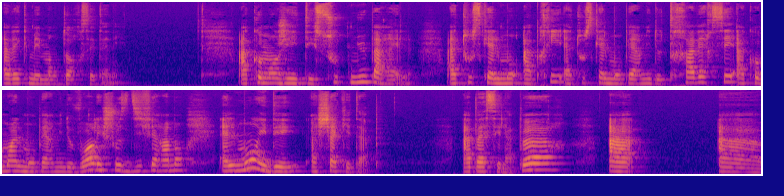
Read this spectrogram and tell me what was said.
avec mes mentors cette année à comment j'ai été soutenue par elles, à tout ce qu'elles m'ont appris, à tout ce qu'elles m'ont permis de traverser, à comment elles m'ont permis de voir les choses différemment. Elles m'ont aidé à chaque étape, à passer la peur, à, à,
